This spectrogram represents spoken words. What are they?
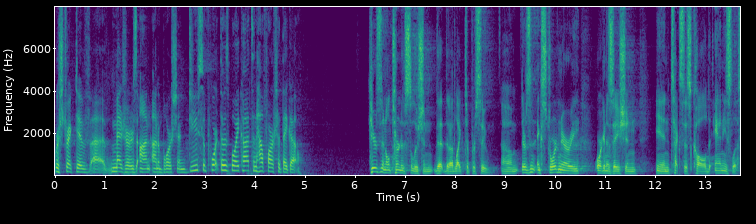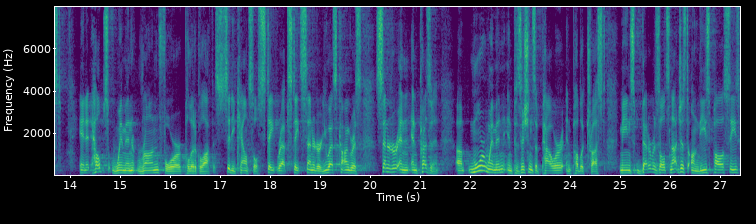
restrictive uh, measures on, on abortion. Do you support those boycotts, and how far should they go? Here's an alternative solution that, that I'd like to pursue. Um, there's an extraordinary organization in Texas called Annie's List and it helps women run for political office city council, state rep, state senator, U.S. Congress, senator, and, and president. Um, more women in positions of power and public trust means better results, not just on these policies,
